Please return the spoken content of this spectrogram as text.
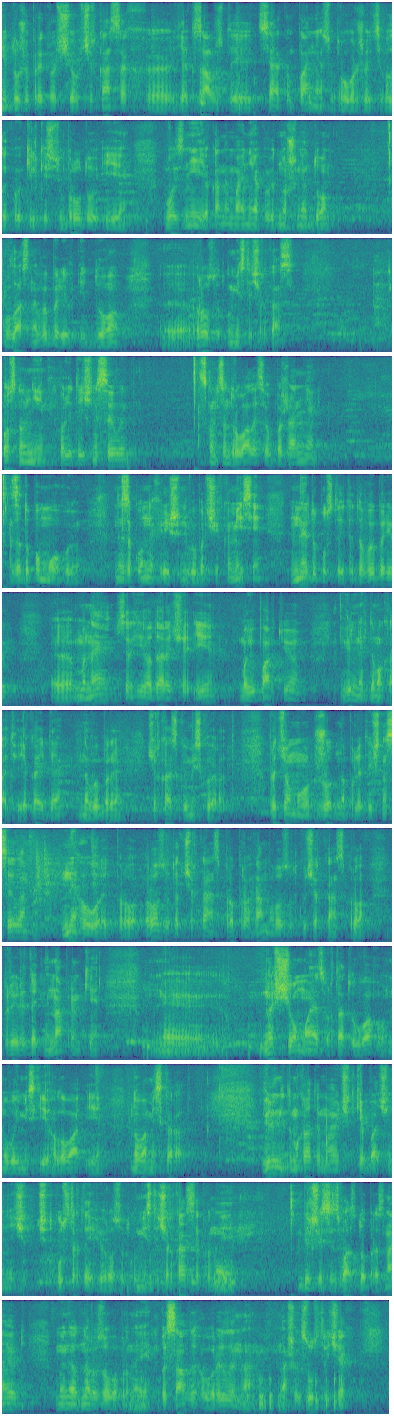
Мені дуже прикро, що в Черкасах, е, як завжди, ця кампанія супроводжується великою кількістю бруду і возні, яка не має ніякого відношення до власне виборів і до е, розвитку міста Черкас. Основні політичні сили сконцентрувалися в бажанні за допомогою незаконних рішень виборчих комісій не допустити до виборів е, мене, Сергія Одарича, і мою партію вільних демократів, яка йде на вибори Черкаської міської ради. При цьому жодна політична сила не говорить про розвиток Черкас, про програму розвитку Черкас, про пріоритетні напрямки, е, на що має звертати увагу новий міський голова і нова міська рада. Вільні демократи мають чітке бачення, чітку стратегію розвитку міста Черкаси. Про неї більшість із вас добре знають. Ми неодноразово про неї писали, говорили на наших зустрічах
